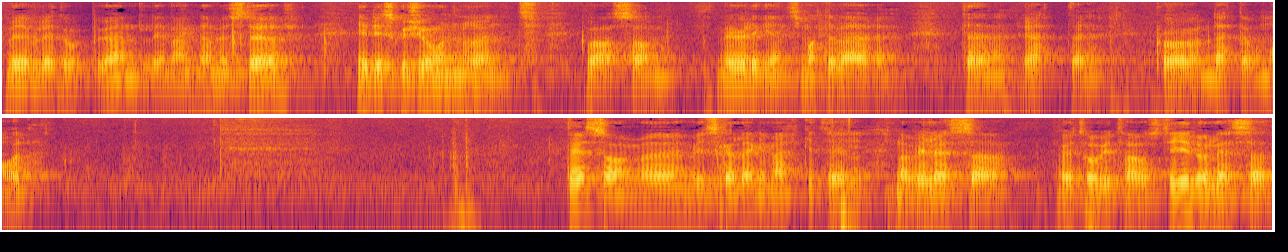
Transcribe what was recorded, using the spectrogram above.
vevlet opp uendelige mengder med støv i diskusjonen rundt hva som muligens måtte være det rette på dette området. Det som eh, vi skal legge merke til når vi leser og jeg tror vi tar oss tid og leser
